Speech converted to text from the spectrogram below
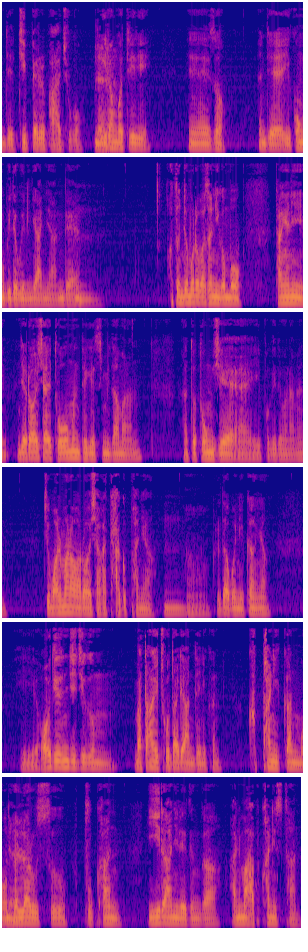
이제 뒷배를 봐주고, 네. 이런 것들이, 해서 이제 이 공급이 되고 있는 게 아니냐인데, 음. 어떤 점으로 봐서는 이건 뭐 당연히 이제 러시아의 도움은 되겠습니다만은 아, 또 동시에 이 보게 되고 나면 지금 얼마나 러시아가 다급하냐. 음. 어, 그러다 보니까 그냥 이 어디든지 지금 마땅하게 조달이 안 되니까 급하니까 뭐 네. 벨라루스, 북한, 이란이라든가 아니면 아프가니스탄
